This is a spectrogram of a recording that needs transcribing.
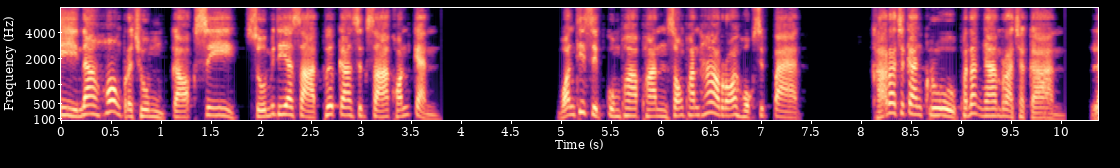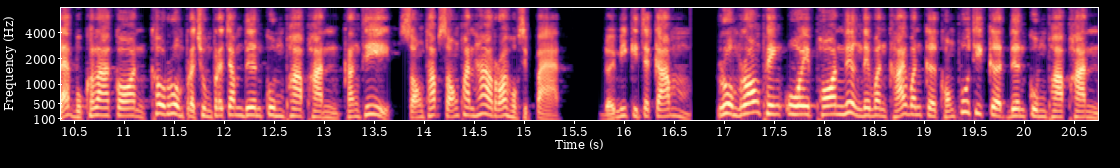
ดีหน้าห้องประชุมกาอกซีศูนย์วิทยาศาสตร์เพื่อการศึกษาขอนแก่น วันที่ 10 กุมภาพันธ์ 2568 ข้าราชการครูพนักงานราชการ และบุคลากรเข้าร่วมประชุมประจำเดือนกุมภาพันธ์ครั้งที่2ทับ2568 โดยมีกิจกรรม ร่วมร้องเพลงอวยพรเนื่องในวันคล้ายวันเกิดของผู้ที่เกิดเดือนกุมภาพันธ์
